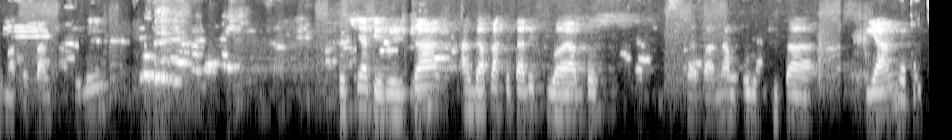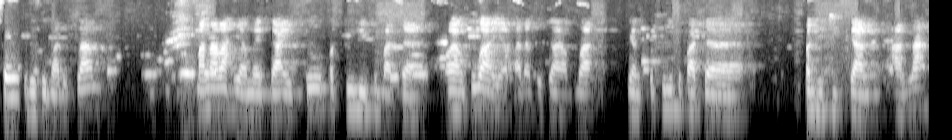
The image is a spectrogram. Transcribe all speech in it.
umat Islam saat ini. Khususnya di Indonesia, anggaplah kita ini 200 60 juta sekian umat Islam. Manalah yang mereka itu peduli kepada orang tua ya pada orang tua yang peduli kepada pendidikan anak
